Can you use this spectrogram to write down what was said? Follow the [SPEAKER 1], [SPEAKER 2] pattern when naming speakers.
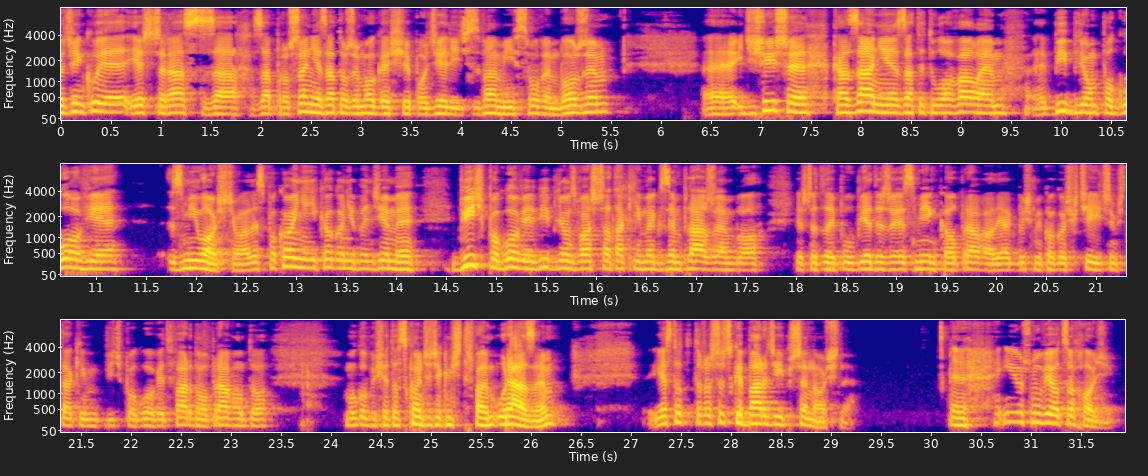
[SPEAKER 1] To dziękuję jeszcze raz za zaproszenie, za to, że mogę się podzielić z Wami Słowem Bożym. E, I dzisiejsze kazanie zatytułowałem e, Biblią po głowie z miłością, ale spokojnie nikogo nie będziemy bić po głowie Biblią, zwłaszcza takim egzemplarzem, bo jeszcze tutaj pół biedy, że jest miękka oprawa, ale jakbyśmy kogoś chcieli czymś takim bić po głowie twardą oprawą, to mogłoby się to skończyć jakimś trwałym urazem. Jest to troszeczkę bardziej przenośne. I już mówię o co chodzi.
